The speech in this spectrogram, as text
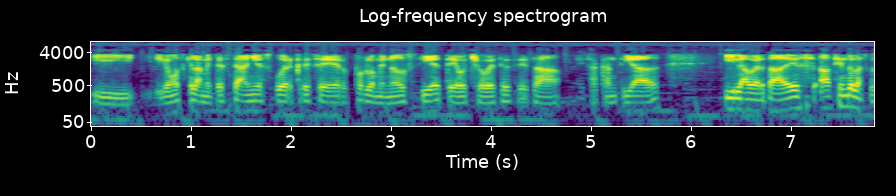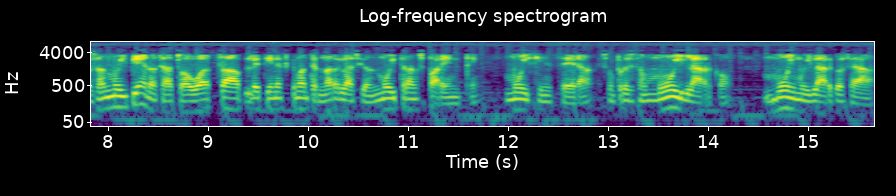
y digamos que la meta este año es poder crecer por lo menos siete, ocho veces esa, esa cantidad. Y la verdad es haciendo las cosas muy bien, o sea, tú a WhatsApp le tienes que mantener una relación muy transparente, muy sincera. Es un proceso muy largo, muy, muy largo, o sea,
